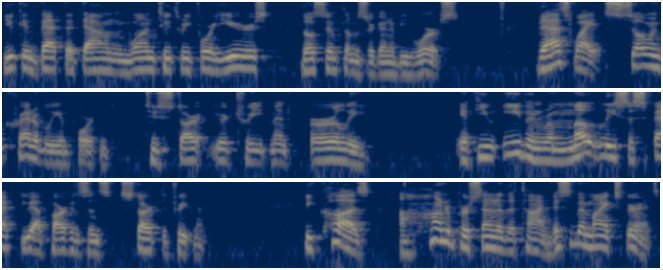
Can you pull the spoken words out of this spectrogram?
you can bet that down one, two, three, four years, those symptoms are going to be worse. That's why it's so incredibly important to start your treatment early. If you even remotely suspect you have Parkinson's, start the treatment. Because 100% of the time, this has been my experience,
